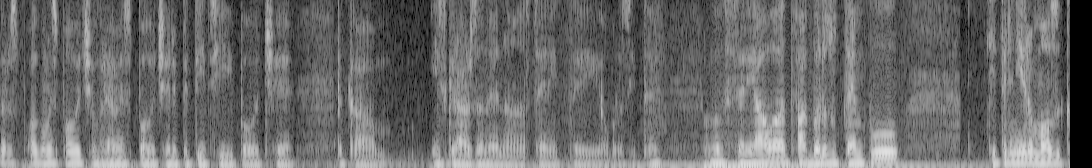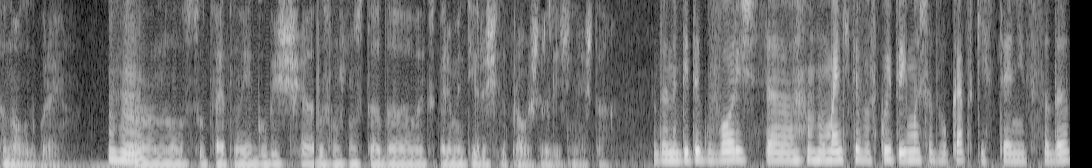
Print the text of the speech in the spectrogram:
разполагаме с повече време, с повече репетиции, повече така изграждане на сцените и образите. В сериала това бързо темпо ти тренира мозъка много добре. Mm-hmm. но съответно и губиш възможността да експериментираш и да пробваш различни неща. Да не би да говориш за моментите, в които имаш адвокатски сцени в съда.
